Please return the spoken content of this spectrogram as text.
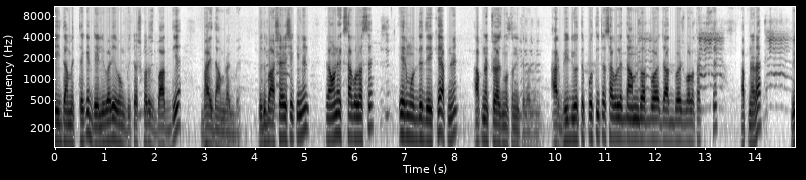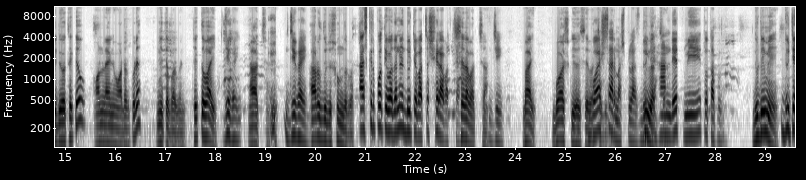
এই দামের থেকে ডেলিভারি এবং বিকাশ খরচ বাদ দিয়ে ভাই দাম রাখবে। যদি বাসায় এসে কিনেন তাহলে অনেক ছাগল আছে এর মধ্যে দেখে আপনি আপনার চয়েস মতো নিতে পারবেন। আর ভিডিওতে প্রতিটা ছাগলের দাম দর বয়স জাত বয়স বলা থাকছে আপনারা ভিডিও থেকেও অনলাইনে অর্ডার করে নিতে পারবেন। ঠিক তো ভাই? জি ভাই। আচ্ছা। জি ভাই। আরও দুটো সুন্দর বাচ্চা। আজকের প্রতিবেদনে দুইটা বাচ্চা সেরা বাচ্চা। সেরা বাচ্চা। জি। ভাই বয়স কি হয়েছে বয়স? চার মাস প্লাস দুইটা? হান্ড্রেড মেয়ে তোতাপুরি। দুটি মেয়ে? দুইটা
